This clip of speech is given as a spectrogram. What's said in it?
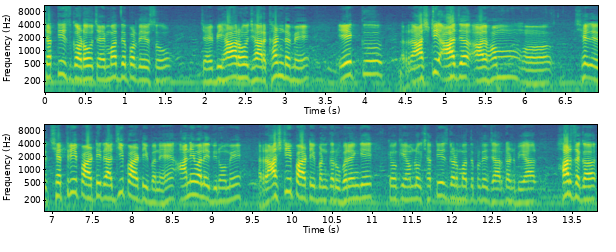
छत्तीसगढ़ हो चाहे मध्य प्रदेश हो चाहे बिहार हो झारखंड में। एक राष्ट्रीय आज आज हम क्षेत्रीय पार्टी राज्य पार्टी बने हैं। आने वाले दिनों में राष्ट्रीय पार्टी बनकर उभरेंगे क्योंकि हम लोग छत्तीसगढ़ मध्य प्रदेश झारखंड बिहार हर जगह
